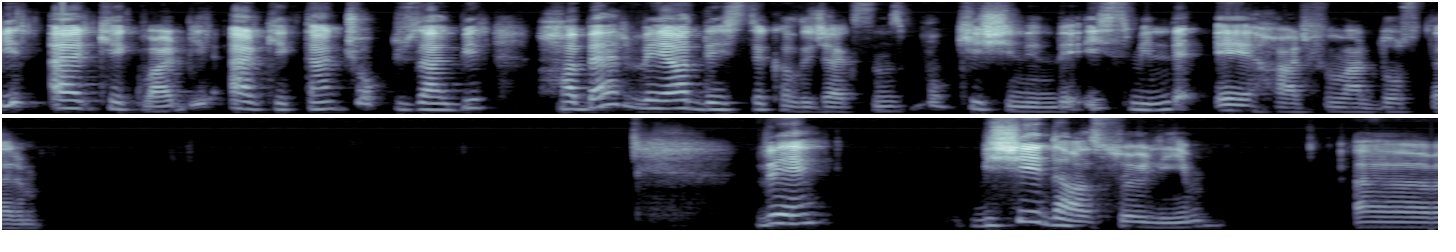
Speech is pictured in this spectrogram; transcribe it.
Bir erkek var. Bir erkekten çok güzel bir haber veya destek alacaksınız. Bu kişinin de isminde E harfi var dostlarım. Ve bir şey daha söyleyeyim. Ee,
